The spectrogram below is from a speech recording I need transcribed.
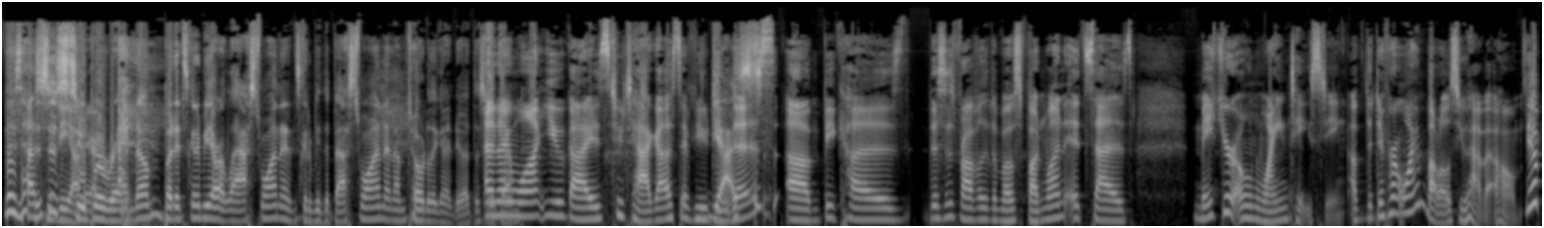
This has this to is super random, but it's gonna be our last one and it's gonna be the best one, and I'm totally gonna do it this And I want you guys to tag us if you do Yes. this, um, because this is probably the most fun one. It says, "Make your own wine tasting of the different wine bottles you have at home." Yep.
